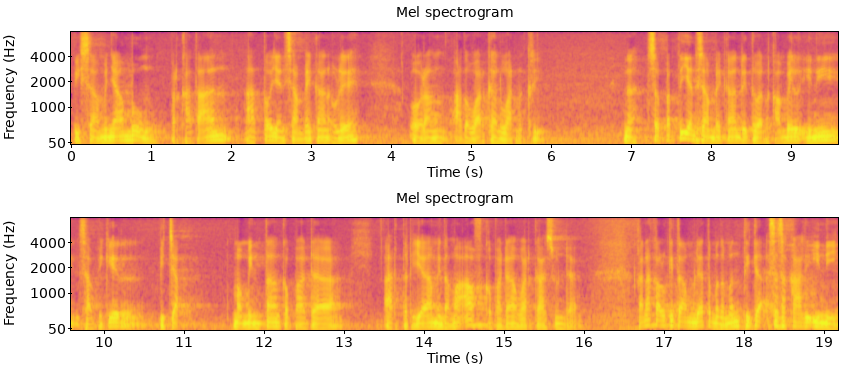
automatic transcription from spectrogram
bisa menyambung perkataan atau yang disampaikan oleh orang atau warga luar negeri. Nah seperti yang disampaikan Ridwan Kamil ini saya pikir bijak meminta kepada Arteria minta maaf kepada warga Sunda. Karena kalau kita melihat teman-teman tidak sesekali ini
